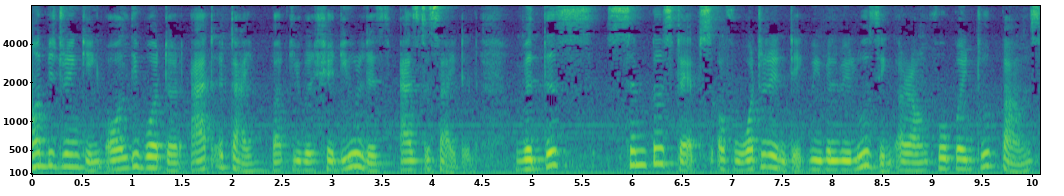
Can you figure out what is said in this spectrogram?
not be drinking all the water at a time, but you will schedule this as decided. With this simple steps of water intake, we will be losing around 4.2 pounds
